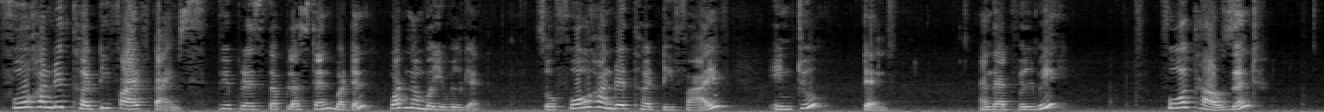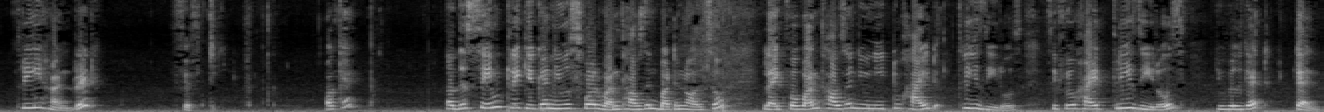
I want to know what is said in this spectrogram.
435 times. If you press the plus 10 button, what number you will get? So 435 into 10 and that will be 4350. Okay. Now this same trick you can use for 1000 button also. Like for 1000 you need to hide 3 zeros. So if you hide 3 zeros you will get 10.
